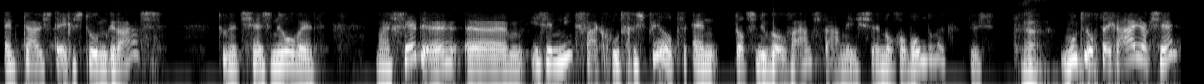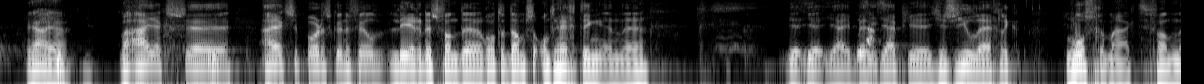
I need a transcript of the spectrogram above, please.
En thuis tegen Sturm Graz. Toen het 6-0 werd. Maar verder ehm, is er niet vaak goed gespeeld. En dat ze nu bovenaan staan is eh, nogal wonderlijk. Dus Ja, we moeten nog tegen Ajax, hè? ja. ja. Maar Ajax, eh, Ajax supporters kunnen veel leren dus van de Rotterdamse onthechting. En eh, je, je, jij, bent, jij hebt je, je ziel eigenlijk losgemaakt van,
